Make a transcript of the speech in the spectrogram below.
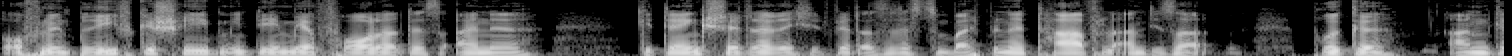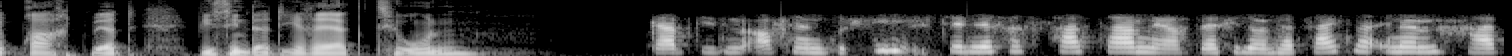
offenen Brief geschrieben, in dem ihr fordert, dass eine Gedenkstätte errichtet wird, also dass zum Beispiel eine Tafel an dieser Brücke angebracht wird. Wie sind da die Reaktionen? Es gab diesen offenen Brief, den wir verfasst haben, der auch sehr viele UnterzeichnerInnen hat.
